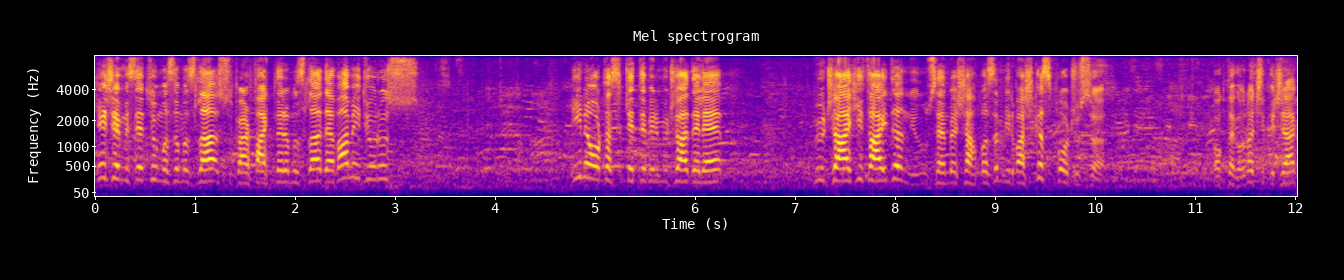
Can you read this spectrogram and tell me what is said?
Gecemize tüm hızımızla, süper fightlarımızla devam ediyoruz. Yine orta siklette bir mücadele. Mücahit Aydın, Yunus Emre Şahbaz'ın bir başka sporcusu. Oktagona çıkacak.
